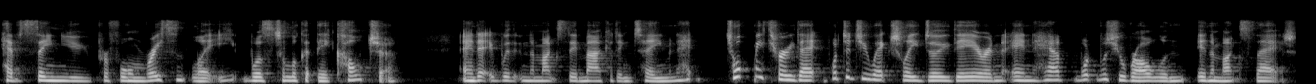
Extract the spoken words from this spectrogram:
have seen you perform recently was to look at their culture and within amongst their marketing team. And talk me through that. What did you actually do there, and and how? What was your role in in amongst that?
